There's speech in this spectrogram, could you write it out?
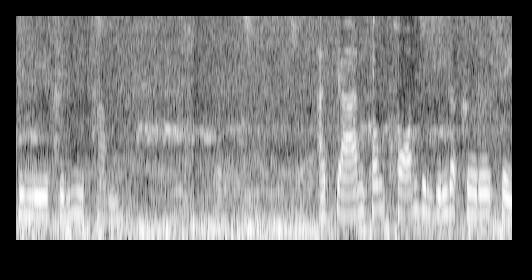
ที่มีศีลมีธรรมอาจารย์ของขอมจริงๆก็คือฤาษี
